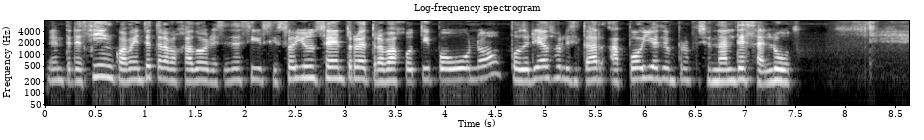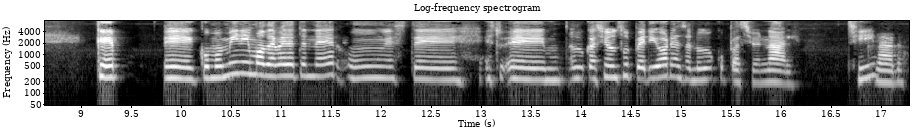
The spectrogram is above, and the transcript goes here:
entre 5 a 20 trabajadores, es decir, si soy un centro de trabajo tipo 1, podría solicitar apoyo de un profesional de salud que eh, como mínimo debe de tener un este eh, educación superior en salud ocupacional, ¿sí? Claro.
